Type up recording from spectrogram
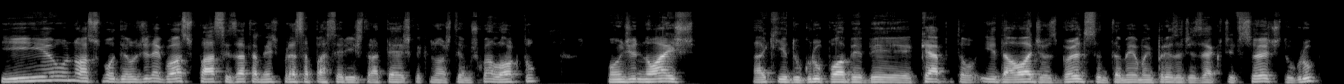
E o nosso modelo de negócio passa exatamente por essa parceria estratégica que nós temos com a Lockton, onde nós, aqui do grupo OBB Capital e da Audios Bernstein, também uma empresa de executive search do grupo,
